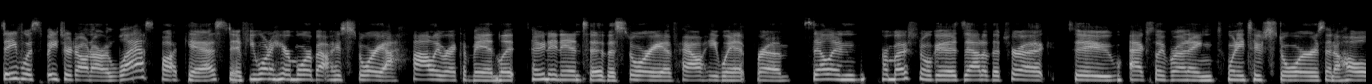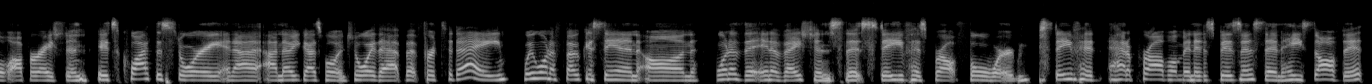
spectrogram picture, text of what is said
Steve was featured on our last podcast. And if you want to hear more about his story, I highly recommend let, tuning into the story of how he went from selling promotional goods out of the truck to actually running 22 stores and a whole operation. It's quite the story, and I, I know you guys will enjoy that. But for today, we want to focus in on one of the innovations that Steve has brought forward. Steve had had a problem in his business and he solved it.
